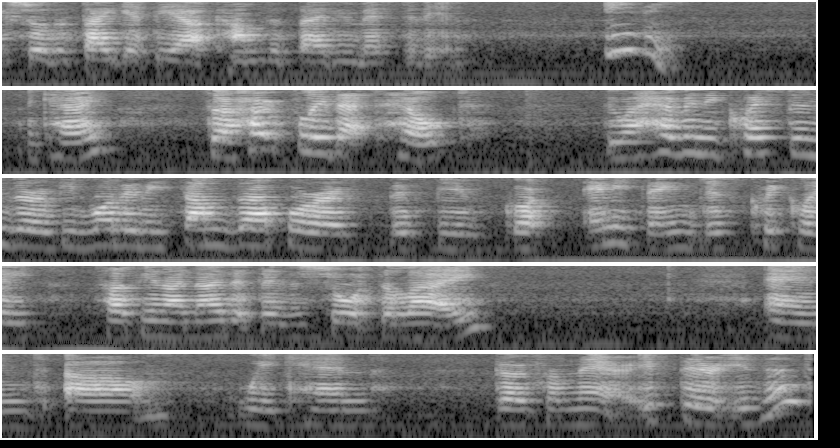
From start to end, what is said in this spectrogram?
make sure that they get the outcomes that they've invested in. Easy. Okay? So hopefully that's helped. Do I have any questions or if you want any thumbs up or if, if you've got anything, just quickly type in. I know that there's a short delay and um, we can go from there. If there isn't,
